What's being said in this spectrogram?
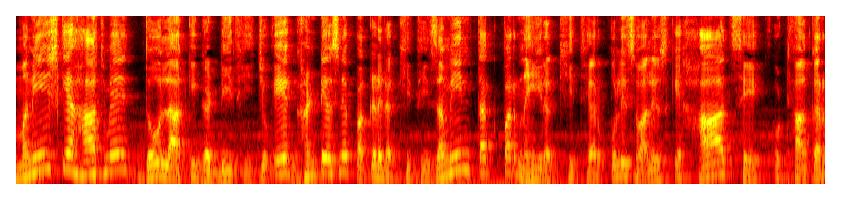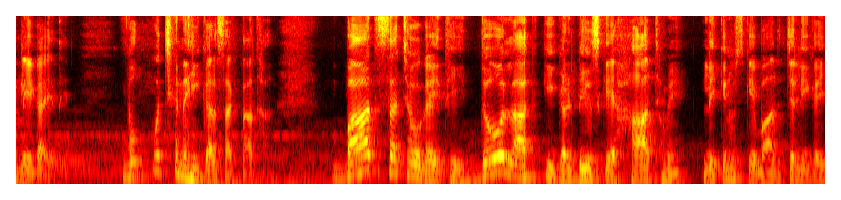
मनीष के हाथ में दो लाख की गड्डी थी, जो एक घंटे उसने पकड़े रखी थी, ज़मीन तक पर नहीं रखी थी और पुलिस वाले उसके हाथ से उठाकर ले गए थे। वो कुछ नहीं कर सकता था। बात सच हो गई थी, दो लाख की गड्डी उसके हाथ में, लेकिन उसके बाद चली गई।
